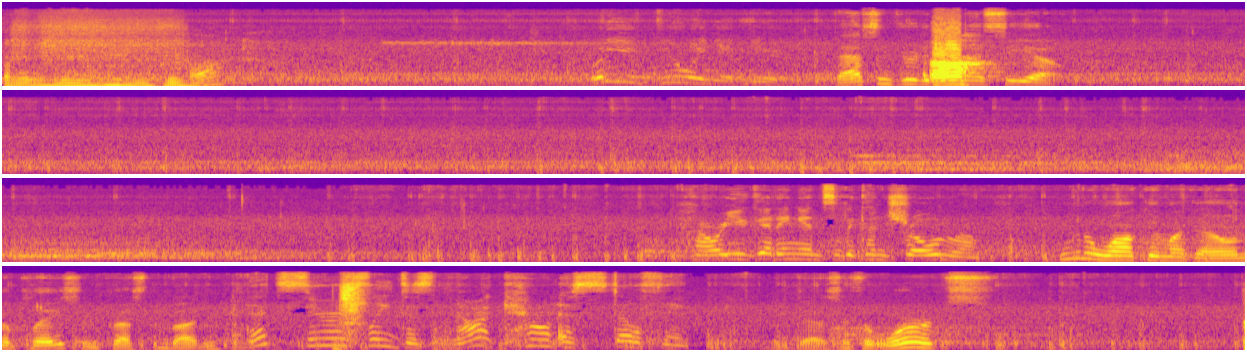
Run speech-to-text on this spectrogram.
Fuck? What are you doing in here? Passing through to the Oh. NSCO. How are you getting into the control room? I'm gonna walk in like I own the place and press the button. That seriously does not count as stealthing. It does if it works.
